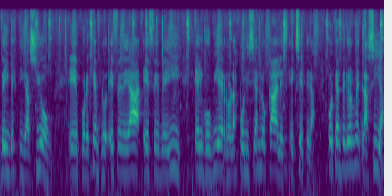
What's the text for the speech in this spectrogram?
de investigación. Eh, por ejemplo, FDA, FBI, el gobierno, las policías locales, etcétera. Porque anteriormente, la CIA,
